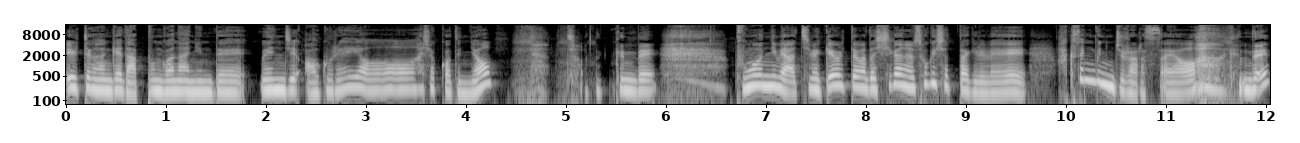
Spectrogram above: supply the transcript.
1등 한 게 나쁜 건 아닌데, 왠지 억울해요. 하셨거든요. 저는 근데, 부모님이 아침에 깨울 때마다 시간을 속이셨다길래 학생분인 줄 알았어요. 근데,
